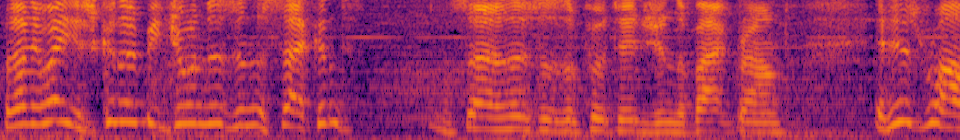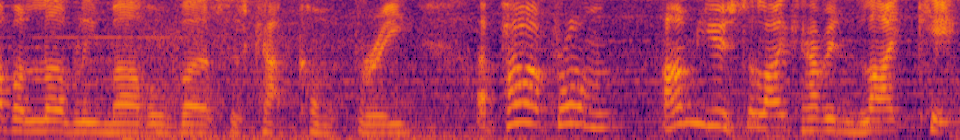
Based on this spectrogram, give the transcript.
But anyway, he's going to be joining us in a second. So this is the footage in the background. It is rather lovely Marvel vs. Capcom 3. Apart from, I'm used to like having light kick,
